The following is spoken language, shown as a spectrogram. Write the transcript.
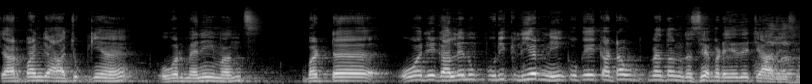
ਚਾਰ ਪੰਜ ਆ ਚੁੱਕੀਆਂ ਹੈ ਓਵਰ ਮੈਨੀ ਮੰਥਸ ਬਟ ਉਹ ਅਜੇ ਗੱਲ ਇਹਨੂੰ ਪੂਰੀ ਕਲੀਅਰ ਨਹੀਂ ਕਿਉਂਕਿ ਕਟ ਆਊਟ ਮੈਂ ਤੁਹਾਨੂੰ ਦੱਸਿਆ ਬੜੇ ਇਹਦੇ ਚਾਰ ਰਹੇ ਸੀ।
